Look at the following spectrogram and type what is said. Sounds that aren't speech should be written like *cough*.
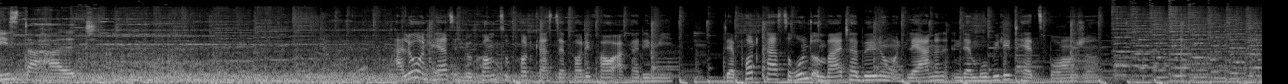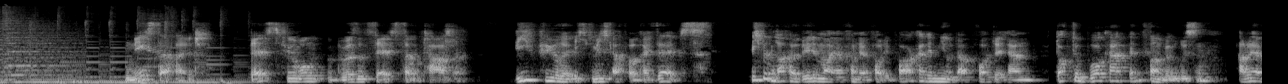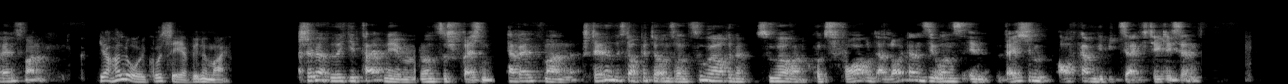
Nächster Halt. Hallo und herzlich willkommen zum Podcast der VDV Akademie. Der Podcast rund um Weiterbildung und Lernen in der Mobilitätsbranche. Nächster Halt. Selbstführung versus Selbstsabotage. Wie führe ich mich erfolgreich selbst? Ich bin Raphael Wedemeyer von der VDV Akademie und darf heute Herrn Dr. Burkhard Benzmann begrüßen. Hallo, Herr Benzmann. Ja, hallo, ich grüße Herr Wedemeyer. Schön, dass Sie sich die Zeit nehmen, mit uns zu sprechen. Herr Benzmann, stellen Sie sich doch bitte unseren Zuhörerinnen und Zuhörern kurz vor und erläutern Sie uns, in welchem Aufgabengebiet Sie eigentlich tätig sind.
